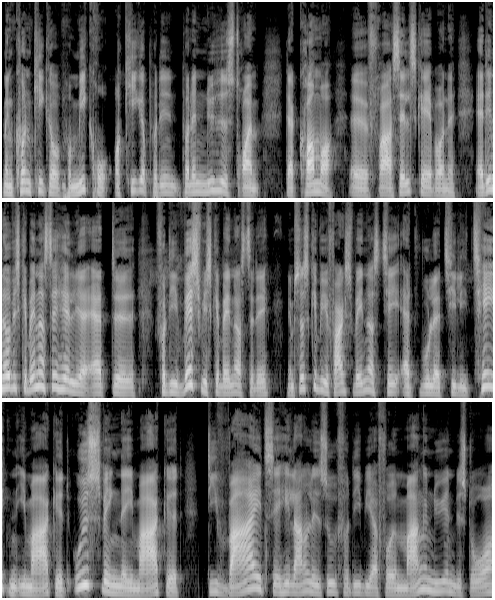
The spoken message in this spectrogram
men kun kigger på mikro og kigger på den, på den nyhedsstrøm, der kommer øh, fra selskaberne. Er det noget, vi skal vende os til, Helge? At, øh, fordi hvis vi skal vende os til det, jamen, så skal vi jo faktisk vende os til, at volatiliteten i markedet, udsvingene i markedet, de varigt ser helt anderledes ud, fordi vi har fået mange nye investorer,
